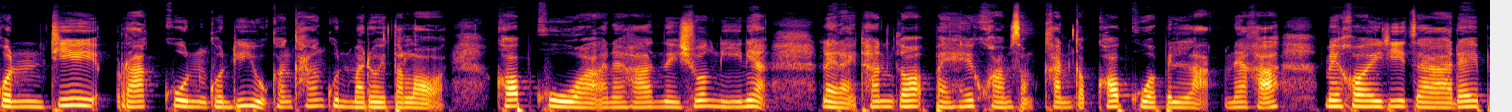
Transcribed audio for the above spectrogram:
คนที่รักคุณ คนที่อยู่ข้างๆคุณมาโดยตลอด ครอบครัวนะคะ ในช่วงนี้เนี่ยหลาย ๆ ท่านก็ไปให้ความสำคัญกับครอบครัวเป็นหลักนะคะ ไม่ค่อยที่จะได้ไป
